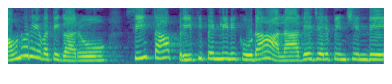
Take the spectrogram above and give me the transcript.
అవును రేవతి గారు సీత ప్రీతి పెండ్లిని కూడా అలాగే జరిపించింది.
